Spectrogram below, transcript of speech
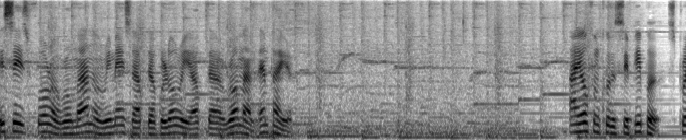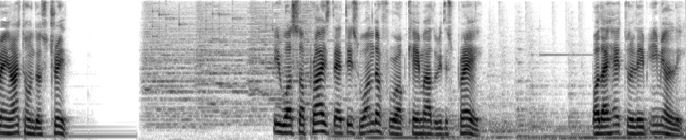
This is Foro Romano remains of the glory of the Roman Empire. I often could see people spraying art on the street. It was surprised that this wonderful work came out with spray, but I had to leave immediately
